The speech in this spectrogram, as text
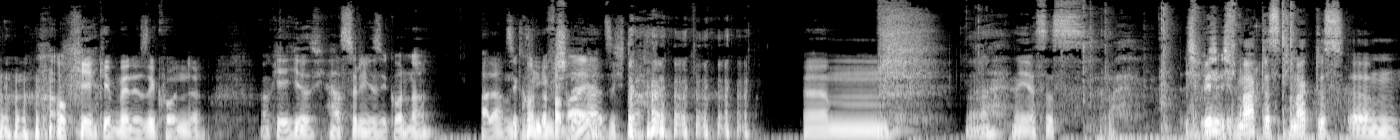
okay. Gib mir eine Sekunde. Okay, hier hast du die Sekunde. Verdammt, Sekunde vorbei. schneller als ich dachte. ähm, ja, nee, es ist. Ich bin, ich, ich mag das, ich mag das, ähm,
